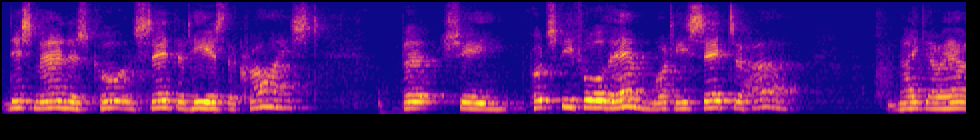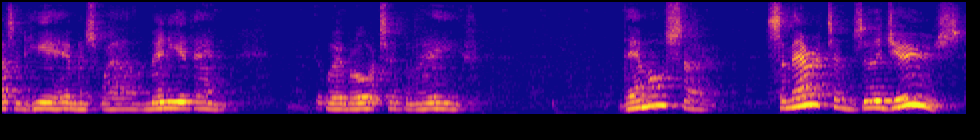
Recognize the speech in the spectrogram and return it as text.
This man has said that he is the Christ. But she puts before them what he said to her. And they go out and hear him as well. Many of them were brought to believe. Them also. Samaritans are the Jews.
